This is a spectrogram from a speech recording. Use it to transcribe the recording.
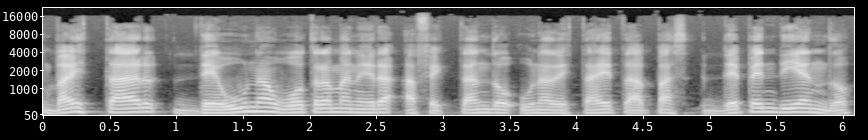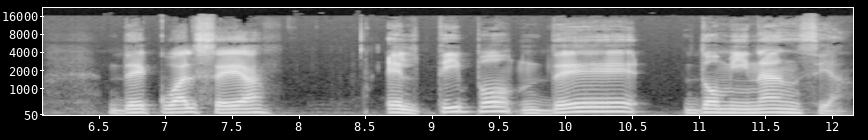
va a estar de una u otra manera afectando una de estas etapas dependiendo de cuál sea el tipo de dominancia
